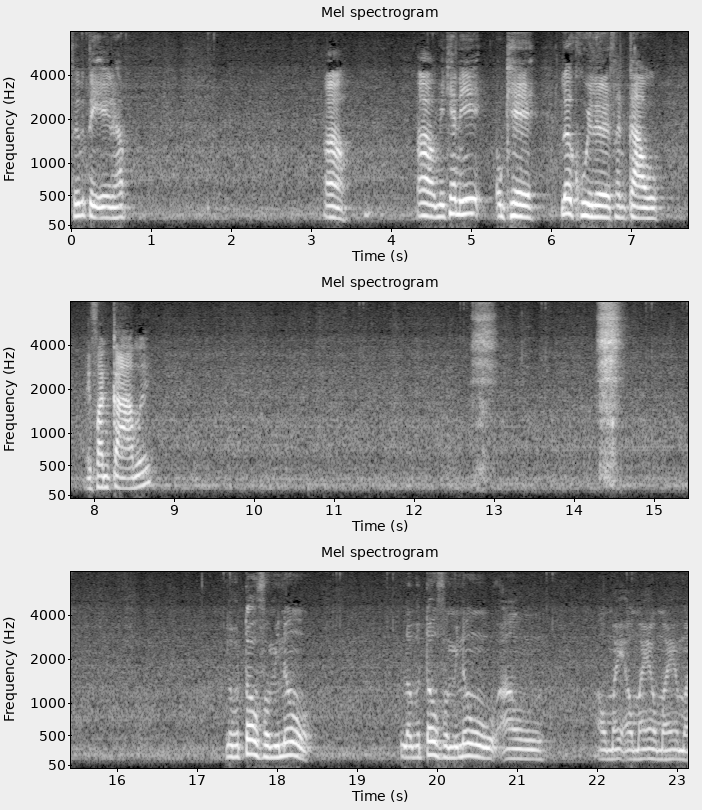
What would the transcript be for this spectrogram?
ซื้อไปตีเองนะครับ อ้าว อ้าว มีแค่นี้ โอเค เลิกคุยเลย ฟันเกาไอ้ฟันกามเว้ย โรเบโตฟอร์มิโนโรเบโตฟอร์มิโนเอาเอาไหมเอาไหมเอาไหมเอาไหม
